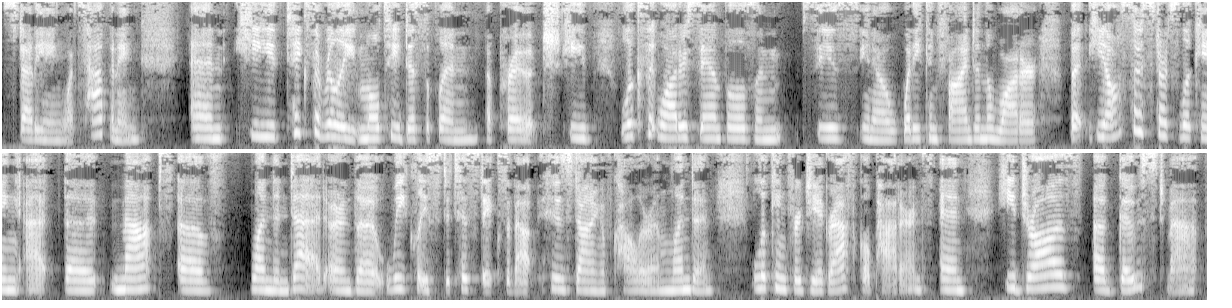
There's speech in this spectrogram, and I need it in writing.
studying what's happening. And he takes a really multidiscipline approach. He looks at water samples and sees, you know, what he can find in the water, but he also starts looking at the maps of London Dead or the weekly statistics about who's dying of cholera in London, looking for geographical patterns. And he draws a ghost map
